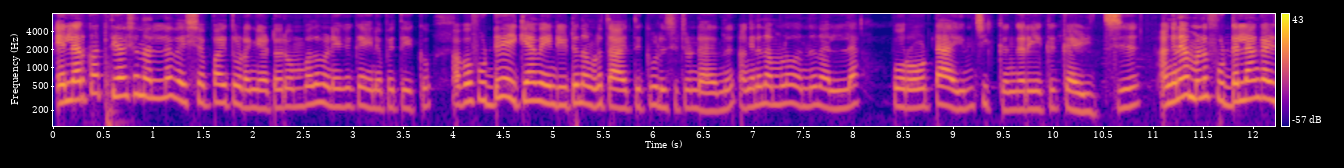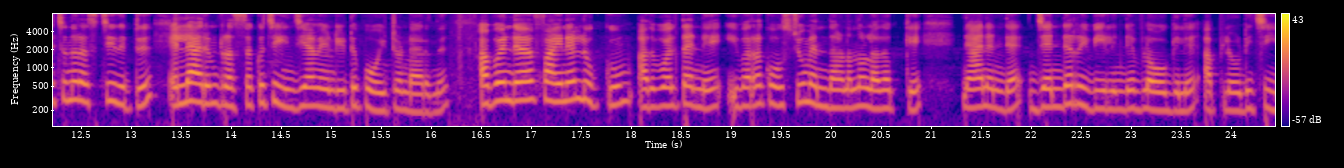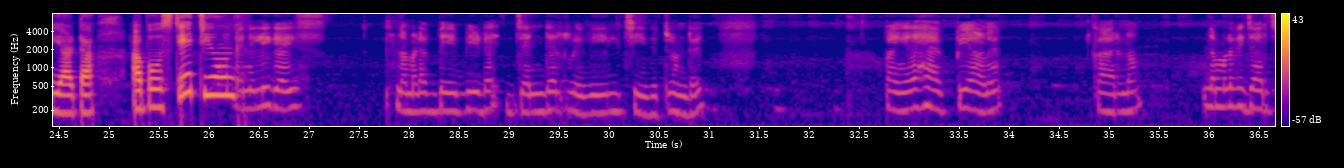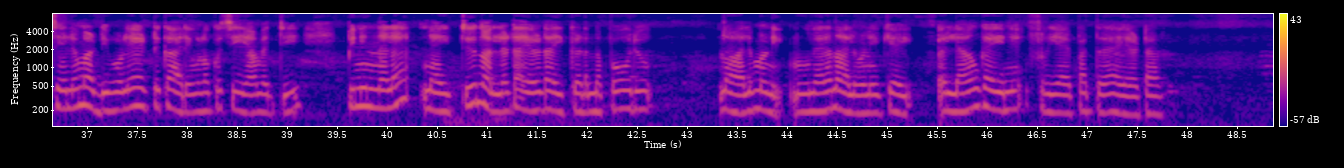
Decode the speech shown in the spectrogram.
എല്ലാവർക്കും അത്യാവശ്യം നല്ല വിശപ്പായി തുടങ്ങി കേട്ടോ. ഒരു ഒമ്പത് മണിയൊക്കെ കഴിഞ്ഞപ്പോഴത്തേക്കും. അപ്പോൾ ഫുഡ് കഴിക്കാൻ വേണ്ടിയിട്ട് നമ്മൾ താഴത്തേക്ക് വിളിച്ചിട്ടുണ്ടായിരുന്നു. അങ്ങനെ നമ്മൾ വന്ന് നല്ല പൊറോട്ടയും ചിക്കൻ കറിയൊക്കെ കഴിച്ച് അങ്ങനെ നമ്മൾ ഫുഡെല്ലാം കഴിച്ചൊന്ന് റെസ്റ്റ് ചെയ്തിട്ട് എല്ലാവരും ഡ്രസ്സൊക്കെ ചേഞ്ച് ചെയ്യാൻ വേണ്ടിയിട്ട് പോയിട്ടുണ്ടായിരുന്നു. അപ്പോൾ എന്റെ ഫൈനൽ ലുക്കും അതുപോലെ തന്നെ ഇവരുടെ കോസ്റ്റ്യൂം എന്താണെന്നുള്ളതൊക്കെ ഞാൻ എന്റെ ജെൻഡർ റിവീലിന്റെ വ്ളോഗിൽ അപ്ലോഡ് ചെയ്യാട്ടാ. അപ്പോൾ സ്റ്റേ ട്യൂൺ ഫൈനലി ഗൈസ് നമ്മുടെ ബേബിയുടെ ജെൻഡർ റിവീൽ ചെയ്തിട്ടുണ്ട്. ഭയങ്കര ഹാപ്പിയാണ് കാരണം നമ്മൾ വിചാരിച്ചാലും അടിപൊളിയായിട്ട് കാര്യങ്ങളൊക്കെ ചെയ്യാൻ പറ്റി. പിന്നെ ഇന്നലെ നൈറ്റ് നല്ല ടയേർഡായി കിടന്നപ്പോൾ ഒരു നാല് മണി മൂന്നര നാല് മണിയൊക്കെ ആയി. എല്ലാം കഴിഞ്ഞ് ഫ്രീ ആയപ്പോൾ അത്ര ആയേട്ടാ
